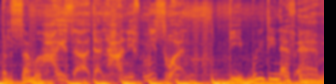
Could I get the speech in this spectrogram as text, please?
Bersama Haiza dan Hanif Miswan Di Bulletin FM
